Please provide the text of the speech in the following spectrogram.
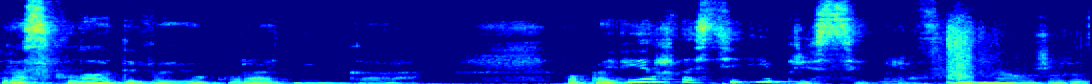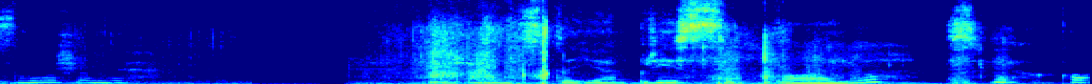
раскладываю аккуратненько по поверхности и присыплю. Семена уже разложены пожалуйста, я присыпаю слегка.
